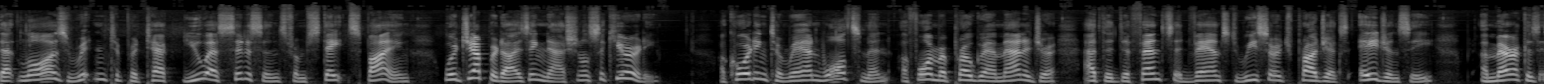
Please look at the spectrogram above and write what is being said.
that laws written to protect U.S. citizens from state spying were jeopardizing national security. According to Rand Waltzman, a former program manager at the Defense Advanced Research Projects Agency, America's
